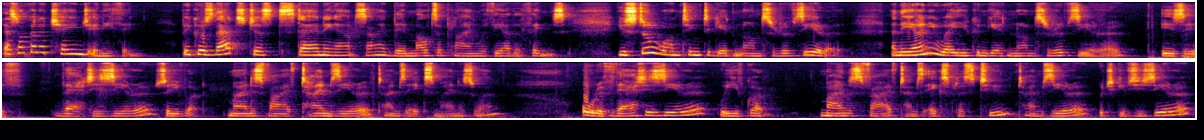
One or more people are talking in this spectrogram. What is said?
That's not going to change anything because that's just standing outside there multiplying with the other things. You're still wanting to get an answer of zero. And the only way you can get an answer of zero is if that is zero. So you've got minus 5 times 0 times x minus 1. Or if that is 0, where you've got minus 5 times x plus 2 times 0, which gives you 0.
